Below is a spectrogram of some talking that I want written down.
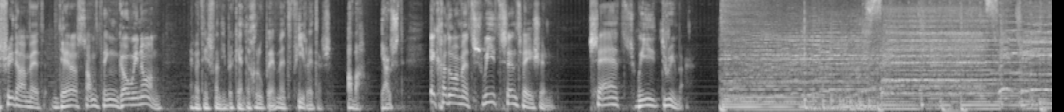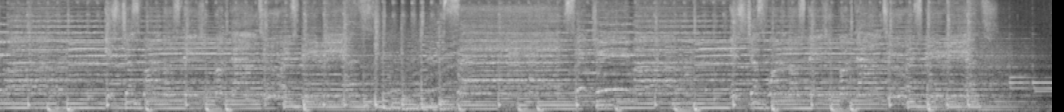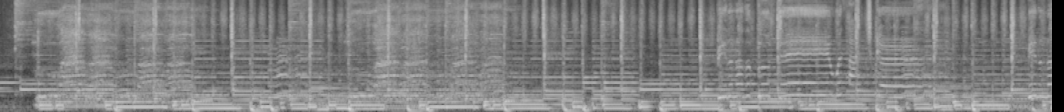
Was Frida met There's Something Going On. En dat is van die bekende groep hè, met vier letters. ABBA, juist. Ik ga door met Sweet Sensation. Sad Sweet Dreamer.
